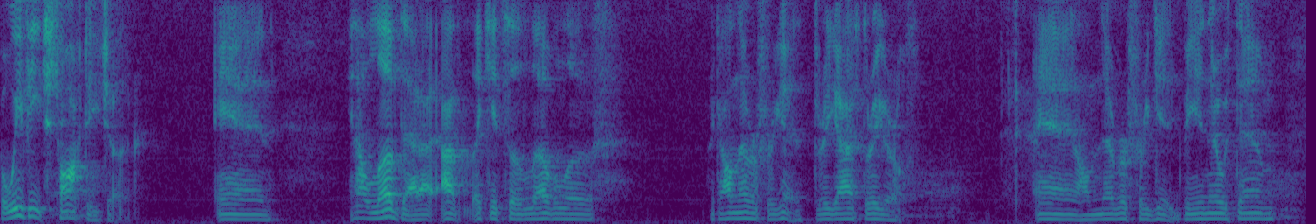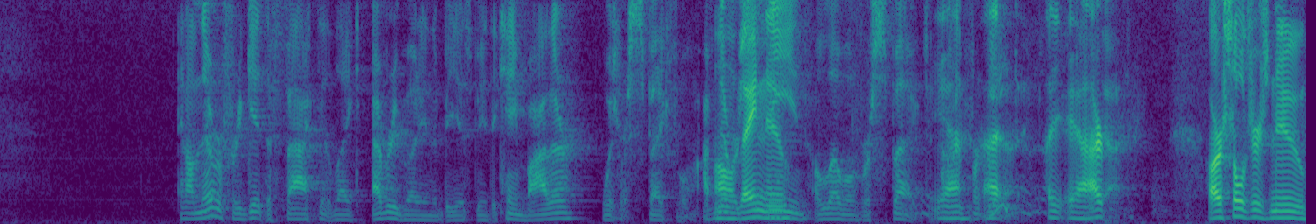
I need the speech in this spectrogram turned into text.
but we've each talked to each other, and and I love that. I, I like it's a level of like I'll never forget three guys, three girls, and I'll never forget being there with them and I'll never forget the fact that like everybody in the BSB that came by there was respectful. I've Oh, never they knew. seen a level of respect Yeah, for I- anything. I- yeah. Our, our soldiers knew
